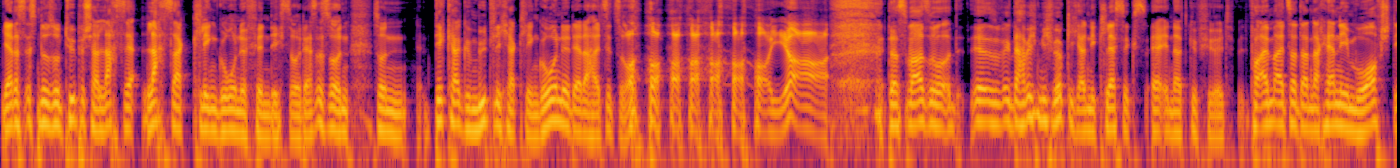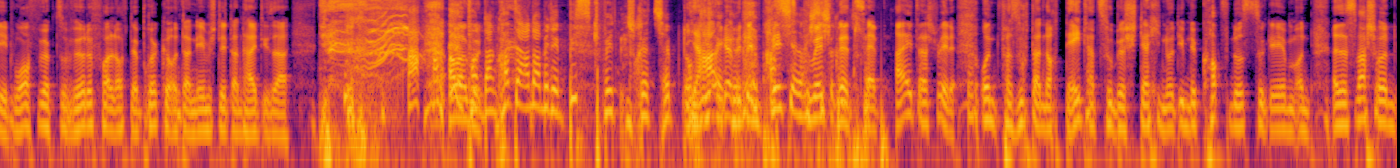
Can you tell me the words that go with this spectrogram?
Ja, das ist nur so ein typischer Lachsack-Klingone, finde ich so. Das ist so ein, so ein dicker, gemütlicher Klingone, der da halt sitzt so, oh, ja. Das war so, äh, da habe ich mich wirklich an die Classics erinnert gefühlt. Vor allem, als er dann nachher neben Worf steht. Worf wirkt so würdevoll auf der Brücke und daneben steht dann halt dieser. Aber gut. Dann kommt er auch noch mit dem Biskuit-Rezept. Um ja, mit dem Biskuit-Rezept. Alter Schwede. Und versucht dann noch Data zu bestechen und ihm eine Kopfnuss zu geben. Und also das war schon,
